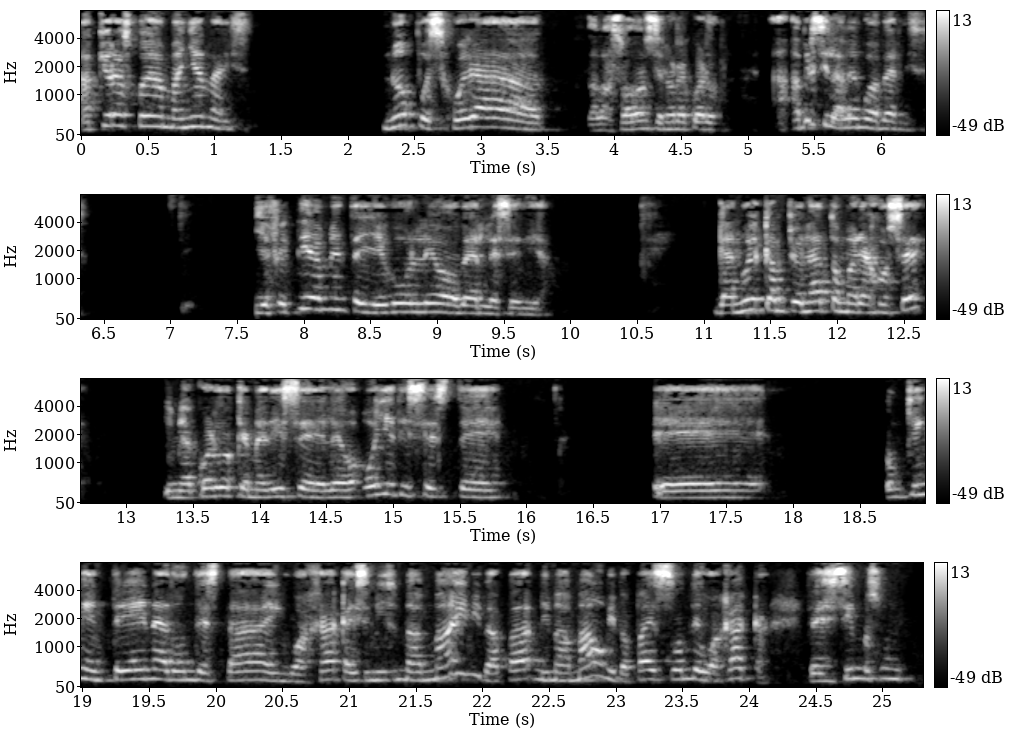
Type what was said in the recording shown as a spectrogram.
¿A qué horas juega mañana? Dice. No, pues juega a las 11, no recuerdo. A, a ver si la vengo a ver, dice. Y efectivamente llegó Leo a verle ese día. Ganó el campeonato María José y me acuerdo que me dice Leo, oye, dice este, eh, ¿con quién entrena? ¿Dónde está? En Oaxaca. Dice, mi mamá y mi papá, mi mamá o mi papá son de Oaxaca. Entonces hicimos un,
